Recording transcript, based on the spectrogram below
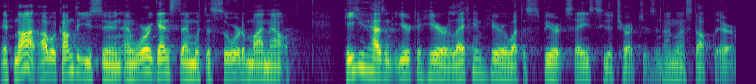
If not, I will come to you soon and war against them with the sword of my mouth. He who has an ear to hear, let him hear what the Spirit says to the churches. And I'm going to stop there.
